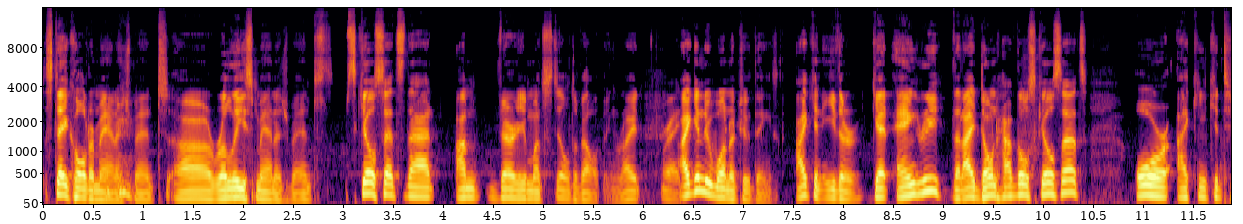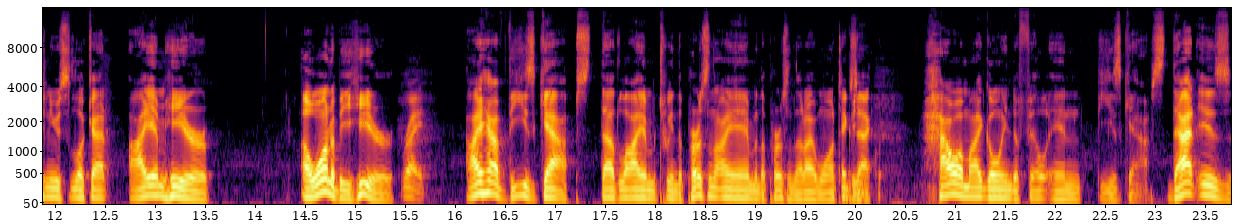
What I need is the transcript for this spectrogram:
stakeholder management, uh, release management, skill sets that I'm very much still developing, right? Right. I can do one or two things. I can either get angry that I don't have those skill sets, or I can continuously look at I am here, I want to be here. Right. I have these gaps that lie in between the person I am and the person that I want to Exactly. be. Exactly. How am I going to fill in these gaps? That is,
